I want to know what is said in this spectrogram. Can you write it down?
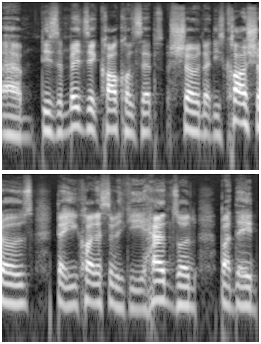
um, these amazing car concepts showing at these car shows that you can't necessarily get your hands on, but they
